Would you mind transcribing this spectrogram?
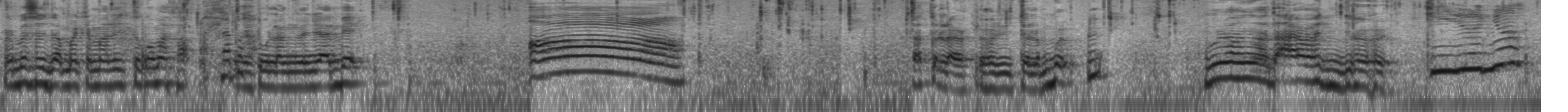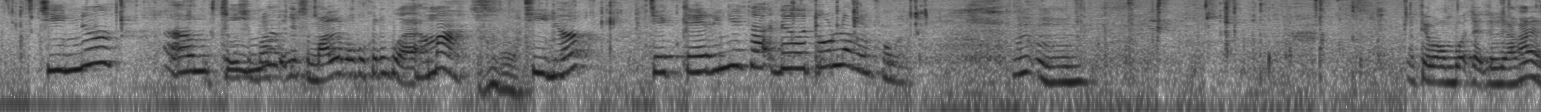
Tapi sedap macam hari tu kau masak. Kenapa? Yang tulang yang dia ambil. Oh. Patutlah hari tu lembut. Hmm. Kurang tak ada. Kiranya Cina um, So Cina sepatutnya semalam aku kena buat. Mama Cina cekernya tak ada tulang pun Hmm. Nanti orang buat tak tulang kan?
